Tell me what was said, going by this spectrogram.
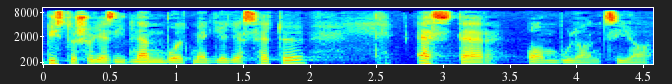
Biztos, hogy ez így nem volt megjegyezhető. Eszter ambulancia.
